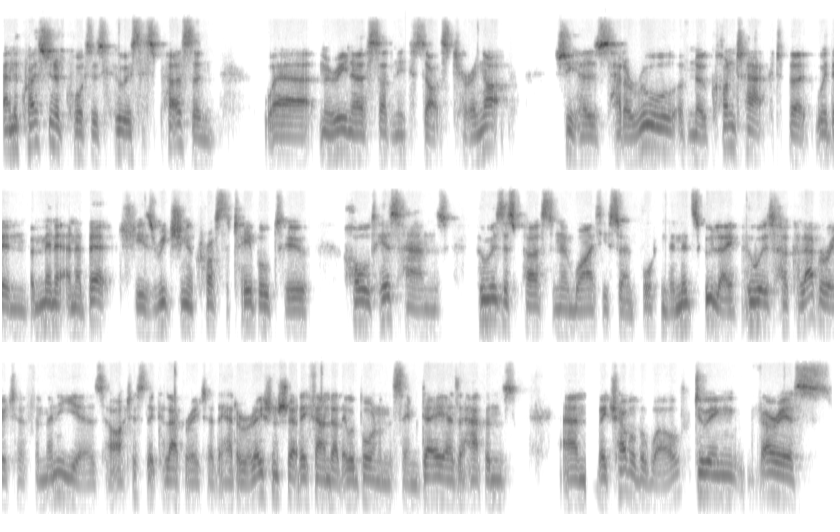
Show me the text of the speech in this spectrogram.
And the question, of course, is who is this person? Where Marina suddenly starts tearing up, she has had a rule of no contact, but within a minute and a bit, she's reaching across the table to hold his hands. Who is this person and why is he so important? And it's Ulay, who was her collaborator for many years, her artistic collaborator. They had a relationship. They found out they were born on the same day, as it happens. And they travel the world doing various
